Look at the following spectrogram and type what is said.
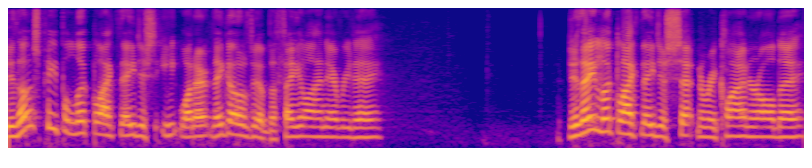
Do those people look like they just eat whatever? They go to a buffet line every day? Do they look like they just sit in a recliner all day?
